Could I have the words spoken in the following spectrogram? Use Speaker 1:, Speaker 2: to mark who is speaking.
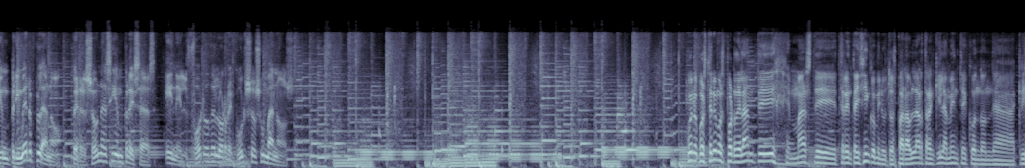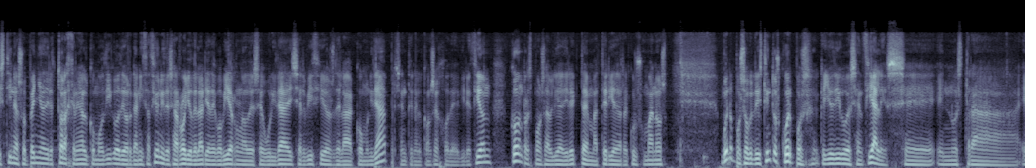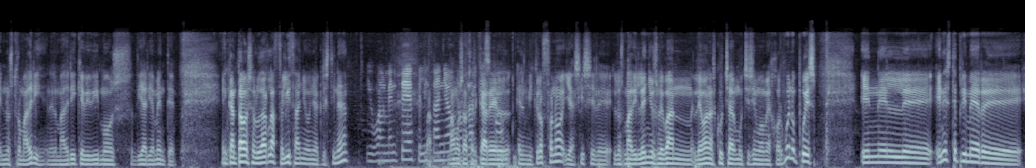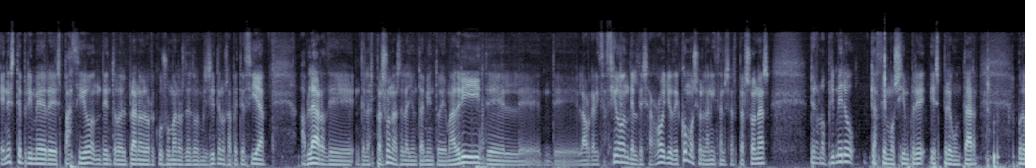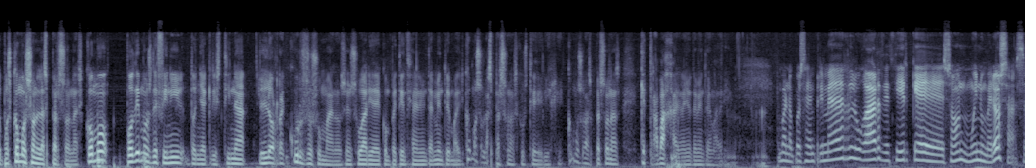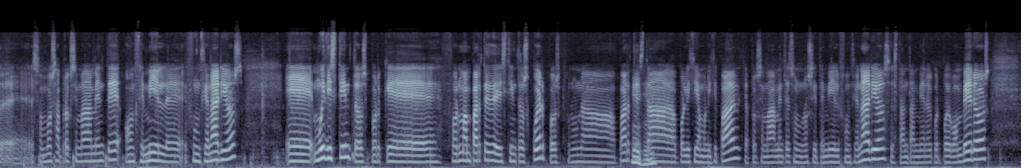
Speaker 1: En primer plano, personas y empresas en el Foro de los Recursos Humanos.
Speaker 2: Bueno, pues tenemos por delante más de 35 minutos para hablar tranquilamente con doña Cristina Sopeña, directora general, como digo, de Organización y Desarrollo del Área de Gobierno de Seguridad y Servicios de la Comunidad, presente en el Consejo de Dirección, con responsabilidad directa en materia de recursos humanos. Bueno, pues sobre distintos cuerpos que yo digo esenciales eh, en, nuestra, en nuestro Madrid, en el Madrid que vivimos diariamente. Encantado de saludarla. Feliz año, doña Cristina.
Speaker 3: Igualmente, feliz año.
Speaker 2: Vamos a acercar el, micrófono y así se los madrileños le van, le van a escuchar muchísimo mejor. Bueno, pues en, el, eh, en, este primer, eh, en este primer espacio, dentro del plano de los recursos humanos de 2007, nos apetecía hablar de, de las personas del Ayuntamiento de Madrid, del, eh, de la organización, del desarrollo, de cómo se organizan esas personas. Pero lo primero que hacemos siempre es preguntar, bueno, pues cómo son las personas, cómo podemos definir, doña Cristina, los recursos humanos en su área de competencia en el Ayuntamiento de Madrid. ¿Cómo son las personas que usted dirige? ¿Cómo son las personas que trabajan en el Ayuntamiento de Madrid?
Speaker 3: Bueno, pues en primer lugar decir que son muy numerosas. Eh, somos aproximadamente 11.000 eh, funcionarios. Eh, muy distintos porque forman parte de distintos cuerpos. Por una parte está la Policía Municipal, que aproximadamente son unos 7.000 funcionarios, están también el Cuerpo de Bomberos,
